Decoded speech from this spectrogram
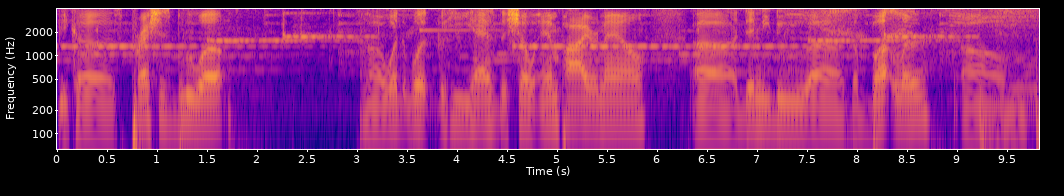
because Precious blew up uh, what what he has the show Empire now. Uh, didn't he do uh, The Butler? Um,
